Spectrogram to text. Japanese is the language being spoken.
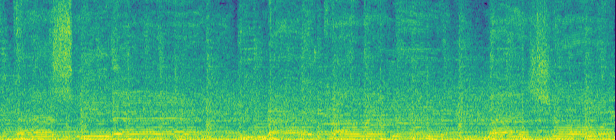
私にで生まれ変わる魔女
